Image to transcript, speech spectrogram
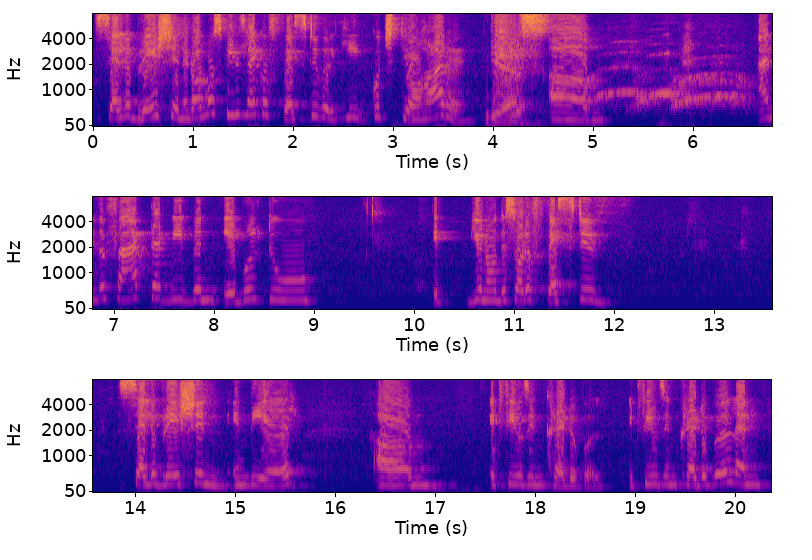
celebration. It almost feels like a festival. Ki kuch tyohar hai. Yes. Um, and the fact that we've been able to, it, you know, this sort of festive celebration in the air, um, it feels incredible. It feels incredible and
